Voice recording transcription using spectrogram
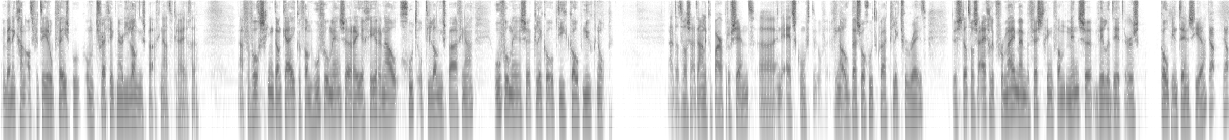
En ben ik gaan adverteren op Facebook om traffic naar die landingspagina te krijgen. Nou, vervolgens ging ik dan kijken van hoeveel mensen reageren nou goed op die landingspagina. Hoeveel mensen klikken op die koop nu knop. Nou, dat was uiteindelijk een paar procent. Uh, en de ads gingen ook best wel goed qua click-through rate. Dus dat was eigenlijk voor mij mijn bevestiging van mensen willen dit. Er is koopintentie. Hè? Ja, ja.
